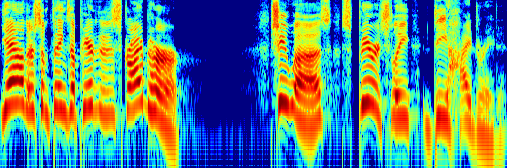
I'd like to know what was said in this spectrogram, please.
yeah, there's some things up here that describe her. She was spiritually dehydrated.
